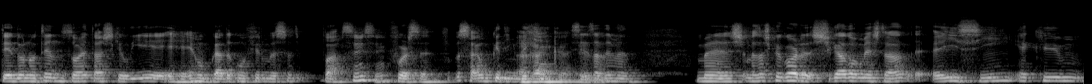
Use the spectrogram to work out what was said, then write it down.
Tendo ou não tendo 18, acho que ali é, é um bocado a confirmação, tipo, vá, Sim, sim. força, sai um bocadinho daqui. Arranca, Sim, exatamente. Mas, mas acho que agora, chegado ao mestrado, aí sim é que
